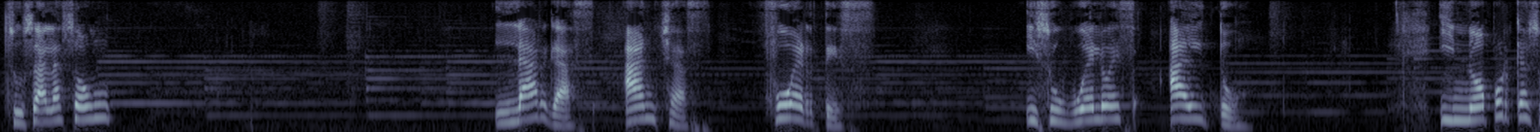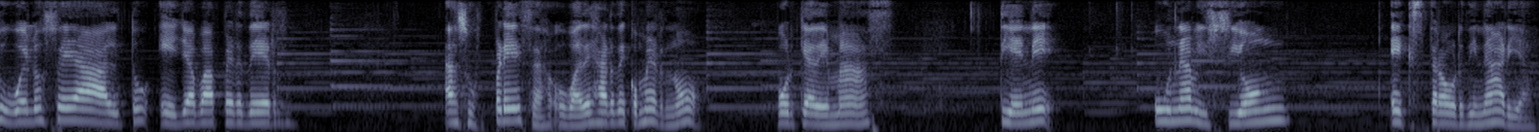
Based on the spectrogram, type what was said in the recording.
Sus alas son largas, anchas, fuertes y su vuelo es alto y no porque su vuelo sea alto, ella va a perder a sus presas o va a dejar de comer, no, porque además tiene una visión extraordinaria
